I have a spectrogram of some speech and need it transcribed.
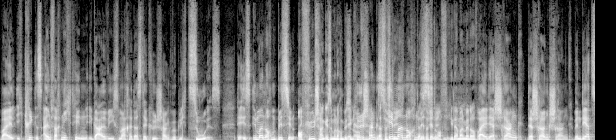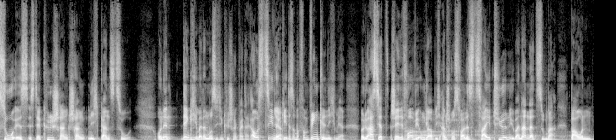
Weil ich krieg es einfach nicht hin, egal wie ich es mache, dass der Kühlschrank wirklich zu ist. Der ist immer noch ein bisschen Der offen. Kühlschrank ist immer noch ein bisschen Der Kühlschrank offen. Ist immer noch ein bisschen offen. da mal mehr drauf Weil ein. der Schrank, der Schrankschrank, wenn der zu ist, ist der Kühlschrankschrank nicht ganz zu. Und dann denke ich immer, dann muss ich den Kühlschrank weiter rausziehen, Ja. dann geht es aber vom Winkel nicht mehr. Weil du hast jetzt, stell dir vor, wie unglaublich anspruchsvoll es ist, zwei Türen übereinander zu bauen.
